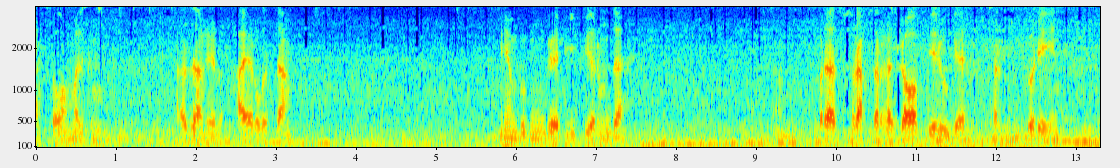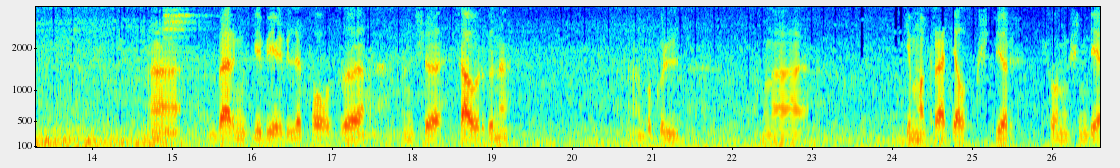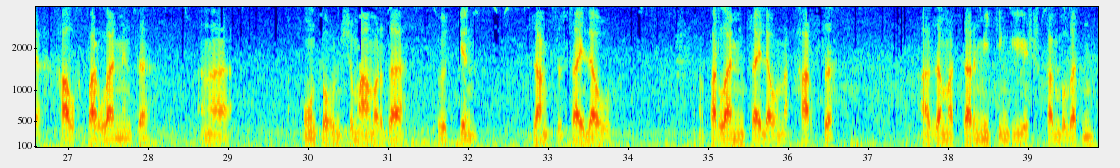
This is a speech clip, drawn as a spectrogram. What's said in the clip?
ассалаумағалейкум қазақ елі қайырлы таң мен бүгінгі эфирімді біраз сұрақтарға жауап беруге тырысып көрейін бәріңізге белгілі тоғызыншы сәуір күні бүкіл мына демократиялық күштер соның ішінде халық парламенті ана 19 мамырда өткен заңсыз сайлау парламент сайлауына қарсы азаматтар митингіге шыққан болатын.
